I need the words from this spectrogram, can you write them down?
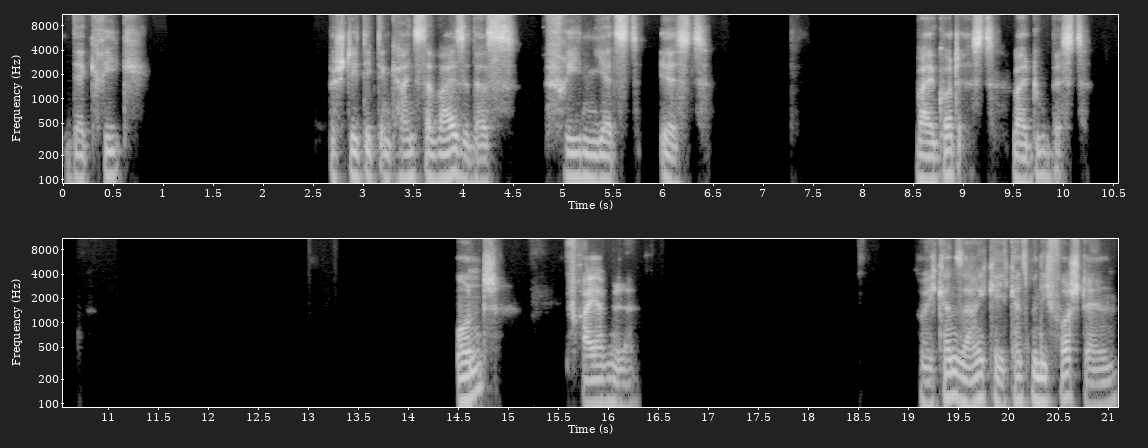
der Krieg bestätigt in keinster Weise, dass Frieden jetzt ist, weil Gott ist, weil du bist. Und freier Wille. Aber ich kann sagen, okay, ich kann es mir nicht vorstellen.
